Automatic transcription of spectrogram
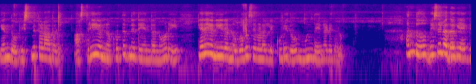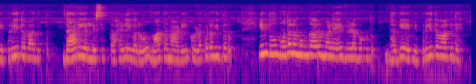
ಎಂದು ವಿಸ್ಮಿತಳಾದಳು. ಆ ಸ್ತ್ರೀಯನ್ನು ಕೃತಜ್ಞತೆಯಿಂದ ನೋಡಿ ಕೆರೆಯ ನೀರನ್ನು ಬೊಗಸೆಗಳಲ್ಲಿ ಕುಡಿದು ಮುಂದೆ ನಡೆದಳು. ಅಂದು ಬಿಸಿಲದಗೆ ವಿಪರೀತವಾಗಿತ್ತು. ದಾರಿಯಲ್ಲಿ ಸಿಕ್ಕ ಹಳ್ಳಿಗರು ಮಾತನಾಡಿಕೊಳ್ಳತೊಡಗಿದ್ದರು ಇಂದು ಮೊದಲ ಮುಂಗಾರು ಮಳೆ ಬೀಳಬಹುದು. ಧಗೆ ವಿಪರೀತವಾಗಿದೆ.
